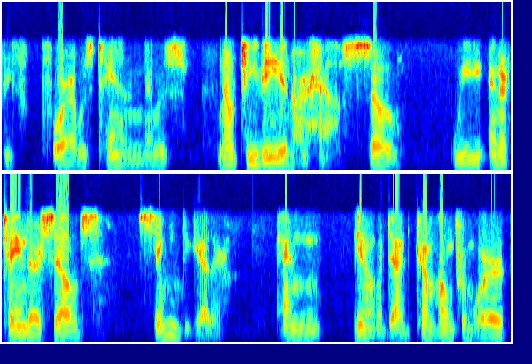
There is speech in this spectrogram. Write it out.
before I was ten, there was no TV in our house, so we entertained ourselves singing together. And you know, when Dad come home from work,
